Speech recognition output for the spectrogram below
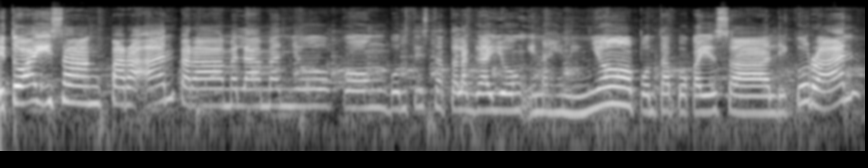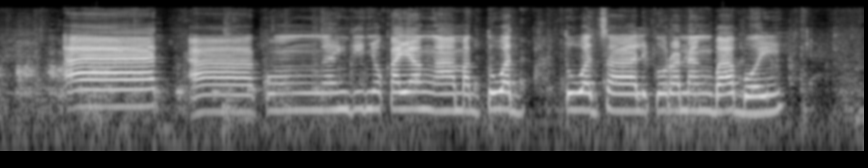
Ito ay isang paraan para malaman nyo kung buntis na talaga yung inahin ninyo. Punta po kayo sa likuran at ah, kung hindi nyo kayang ah, magtuwad-tuwad sa likuran ng baboy,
